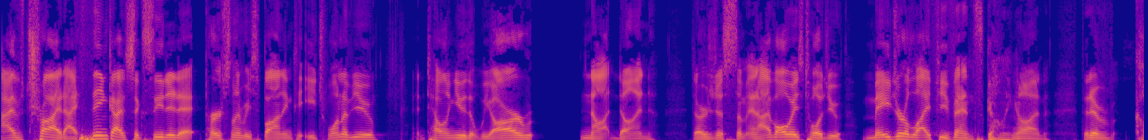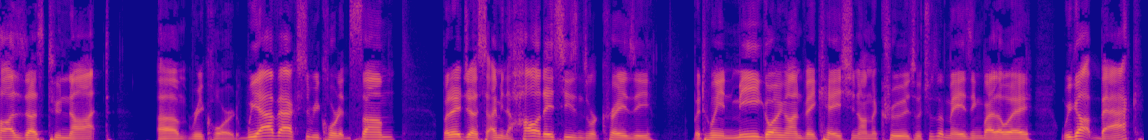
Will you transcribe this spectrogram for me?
I've tried. I think I've succeeded at personally responding to each one of you and telling you that we are not done. There's just some, and I've always told you major life events going on that have caused us to not um, record. We have actually recorded some, but it just, I mean, the holiday seasons were crazy. Between me going on vacation on the cruise, which was amazing, by the way, we got back.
